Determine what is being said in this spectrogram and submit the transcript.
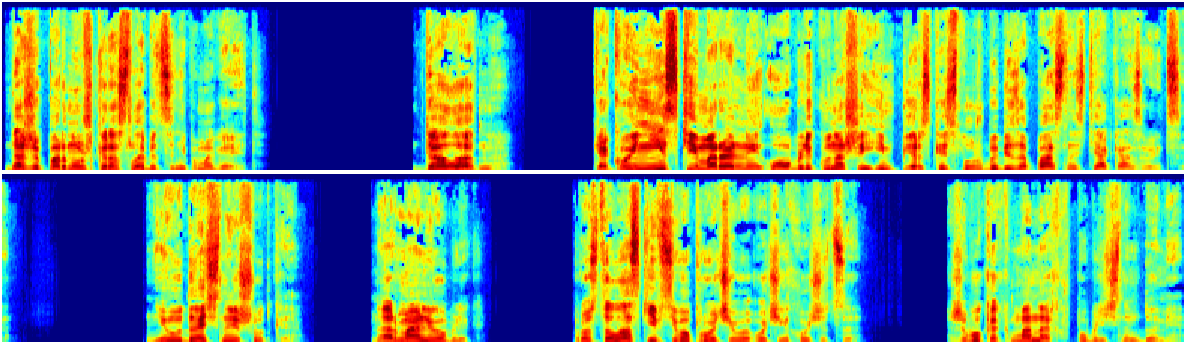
Даже порнушка расслабиться не помогает. Да ладно. Какой низкий моральный облик у нашей имперской службы безопасности оказывается. Неудачная шутка. Нормальный облик. Просто ласки и всего прочего очень хочется. Живу как монах в публичном доме.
